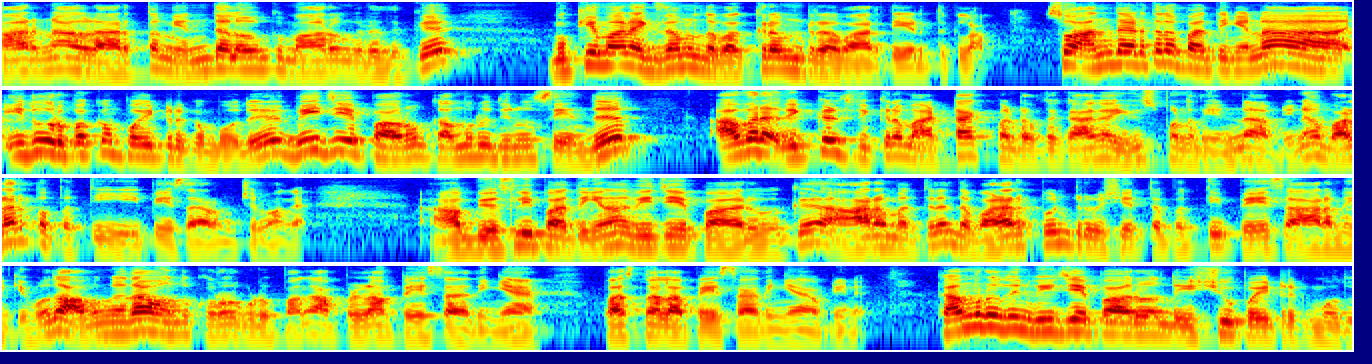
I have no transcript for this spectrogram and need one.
மாறுனா அதோட அர்த்தம் எந்த அளவுக்கு மாறுங்கிறதுக்கு முக்கியமான எக்ஸாம்பிள் இந்த வக்ரம்ன்ற வார்த்தையை எடுத்துக்கலாம். ஸோ அந்த இடத்துல பார்த்தீங்கன்னா இது ஒரு பக்கம் போயிட்டு இருக்கும்போது பிஜேபாரும் கமருதீனும் சேர்ந்து அவரை விக்கல்ஸ் விக்ரம் அட்டாக் பண்ணுறதுக்காக யூஸ் பண்ணது என்ன அப்படின்னா வளர்ப்பை பற்றி பேச ஆரம்பிச்சிருவாங்க. ஆப்வியஸ்லி பார்த்தீங்கன்னா விஜய் பாருவுக்கு ஆரம்பத்தில் இந்த வளர்ப்புன்ற விஷயத்தை பற்றி பேச ஆரம்பிக்கும் போது அவங்க தான் வந்து குரல் கொடுப்பாங்க. அப்படிலாம் பேசாதீங்க. பர்சனலாக பேசாதீங்க அப்படின்னு. கமருதீன் விஜய் பாரு அந்த இஷ்யூ போயிட்டு இருக்கும்போது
